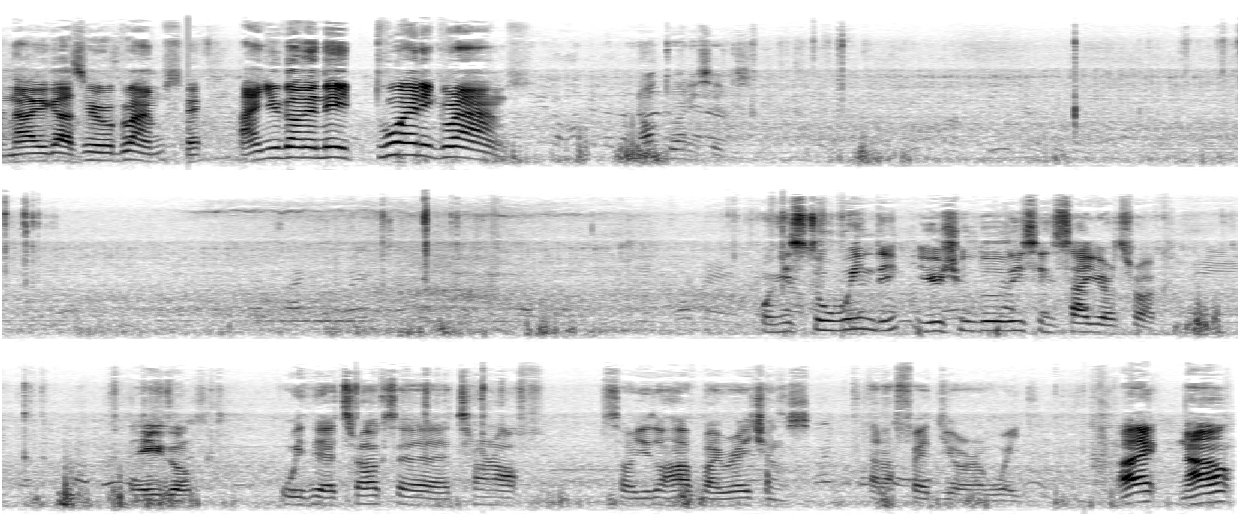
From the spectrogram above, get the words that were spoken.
And now you got zero grams. And you're gonna need 20 grams. Not 26. When it's too windy, you should do this inside your truck There you go. with the trucks uh, turned off so you don't have vibrations that affect your weight. All right, now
